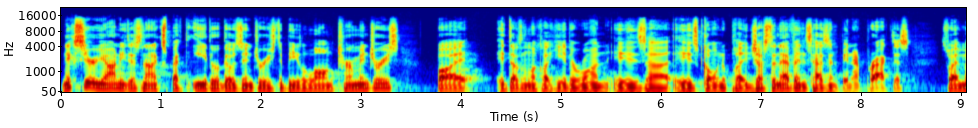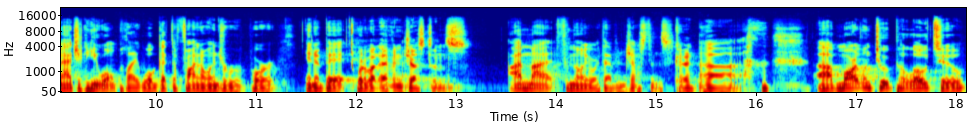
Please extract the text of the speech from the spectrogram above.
Nick Sirianni does not expect either of those injuries to be long term injuries, but it doesn't look like either one is uh, is going to play. Justin Evans hasn't been at practice, so I imagine he won't play. We'll get the final injury report in a bit. What about Evan Justins? I'm not familiar with Evan Justins. Okay. Uh, uh, Marlon Tuipulotu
